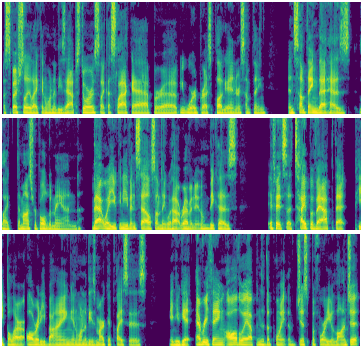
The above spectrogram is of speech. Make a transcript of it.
especially like in one of these app stores, like a Slack app or a WordPress plugin or something, and something that has like demonstrable demand. That way you can even sell something without revenue because if it's a type of app that people are already buying in one of these marketplaces and you get everything all the way up into the point of just before you launch it,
